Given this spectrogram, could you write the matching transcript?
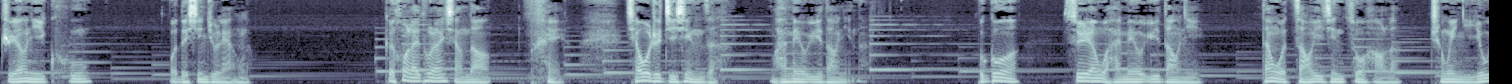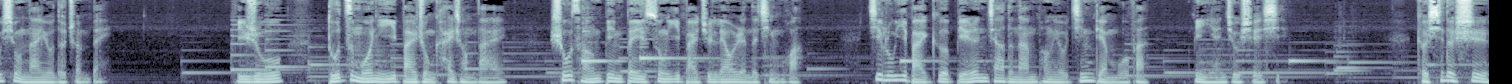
只要你一哭，我的心就凉了。可后来突然想到，嘿，瞧我这急性子，我还没有遇到你呢。不过，虽然我还没有遇到你，但我早已经做好了成为你优秀男友的准备。比如，独自模拟一百种开场白。收藏并背诵一百句撩人的情话，记录一百个别人家的男朋友经典模范，并研究学习。可惜的是，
